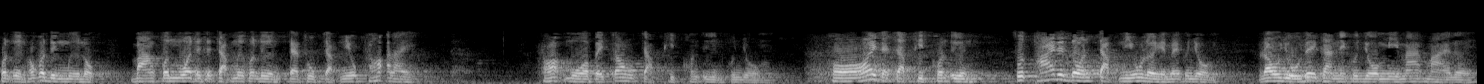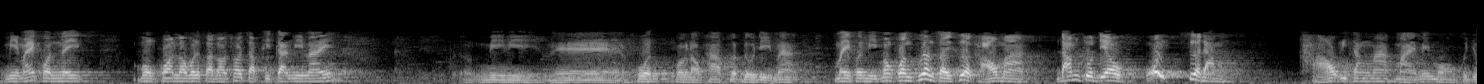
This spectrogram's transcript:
คนอื่นเขาก็ดึงมือหลบบางคนมัวแต่จะจับมือคนอื่น แต่ถูกจับนิ้วเพราะอะไร เพราะมัวไปจ้องจับผิดคนอื่นคุณโยมขอให้จะจับผิดคนอื่น สุดท้ายได้โดนจับนิ้วเลยเห็นไหมคุณโยม เราอยู่ด้วยกันในคุณโยมมีมากมายเลย มีไหมคนในวงกรเราบริษัทเราชอบจับผิดกันมีไหมมีมีแหมพูดพวกเราภาพพดดูดีมาก ไม่ค่อยมีบางคนเพื่อนใส่เสื้อขาวมาดำจุดเดียวโอ้ยเสื้อดำขาวอีกตั้งมากมายไม่มองคุณโย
